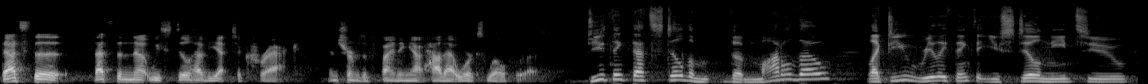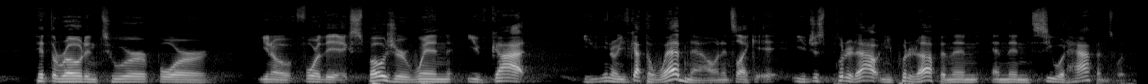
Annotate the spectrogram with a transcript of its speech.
that's the that's the nut we still have yet to crack in terms of finding out how that works well for us. Do you think that's still the the model though? Like, do you really think that you still need to hit the road and tour for you know for the exposure when you've got you, you know you've got the web now and it's like it, you just put it out and you put it up and then and then see what happens with it.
